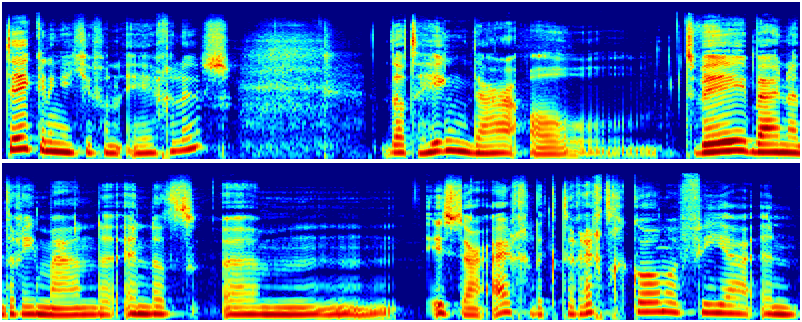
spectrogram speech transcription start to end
tekeningetje van Egelus. Dat hing daar al twee, bijna drie maanden. En dat ehm, is daar eigenlijk terechtgekomen via een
